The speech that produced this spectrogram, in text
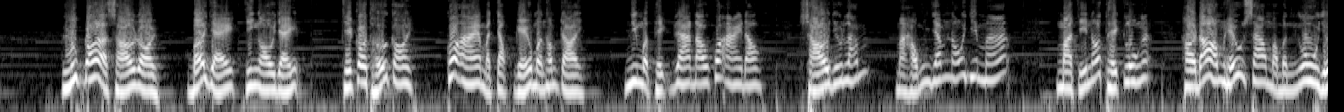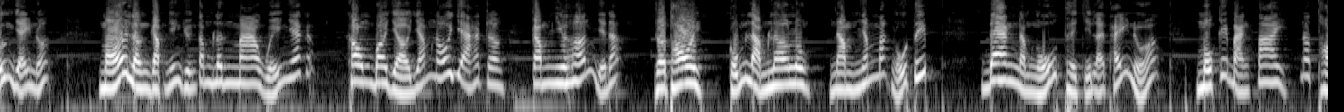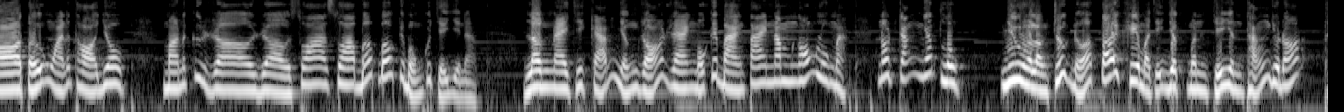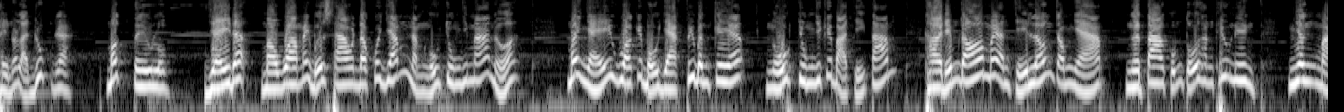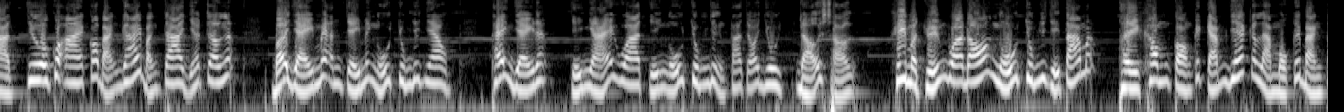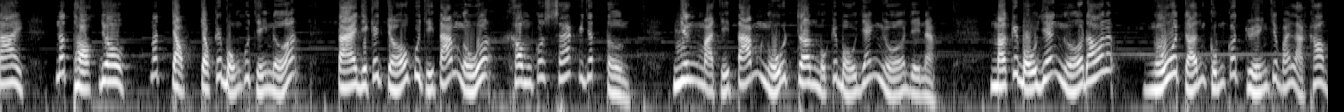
Lúc đó là sợ rồi Bởi vậy chị ngồi dậy Chị coi thử coi Có ai mà chọc ghẹo mình không trời? Nhưng mà thiệt ra đâu có ai đâu. Sợ dữ lắm Mà không dám nói với má. Mà chị nói thiệt luôn á Hồi đó không hiểu sao mà mình ngu dữ như vậy nữa. Mỗi lần gặp những chuyện tâm linh ma quỷ nhát á, Không bao giờ dám nói ra hết trơn, Câm như hến vậy đó. Rồi thôi, cũng làm lơ luôn, Nằm nhắm mắt ngủ tiếp. Đang nằm ngủ thì chị lại thấy nữa, Một cái bàn tay nó thò từ ngoài nó thò vô, Mà nó cứ rờ rờ xoa xoa bóp bóp cái bụng của chị vậy nè. Lần này chị cảm nhận rõ ràng một cái bàn tay năm ngón luôn mà, Nó trắng nhách luôn. Như hồi lần trước nữa, Tới khi mà chị giật mình, chị nhìn thẳng vô đó, Thì nó lại rút ra, Mất tiêu luôn. Vậy đó, mà qua mấy bữa sau đâu có dám nằm ngủ chung với má nữa. Mới nhảy qua cái bộ giạc phía bên kia á, Ngủ chung với cái bà chị Tám. Thời điểm đó mấy anh chị lớn trong nhà, Người ta cũng tuổi thanh thiếu niên, Nhưng mà chưa có ai có bạn gái, bạn trai gì hết trơn á. Bởi vậy mấy anh chị mới ngủ chung với nhau. Thế vậy đó, Chị nhảy qua chị ngủ chung với người ta cho vui, Đỡ sợ. Khi mà chuyển qua đó ngủ chung với chị Tám á, Thì không còn cái cảm giác là một cái bàn tay. Nó thọt vô, Nó chọc chọc cái bụng của chị nữa. Tại vì cái chỗ của chị Tám ngủ á Không có sát cái vách tường. Nhưng mà chị Tám ngủ trên một cái bộ dáng ngựa vậy nè. Mà cái bộ dáng ngựa đó đó Ngủ ở trển cũng có chuyện chứ phải là không.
